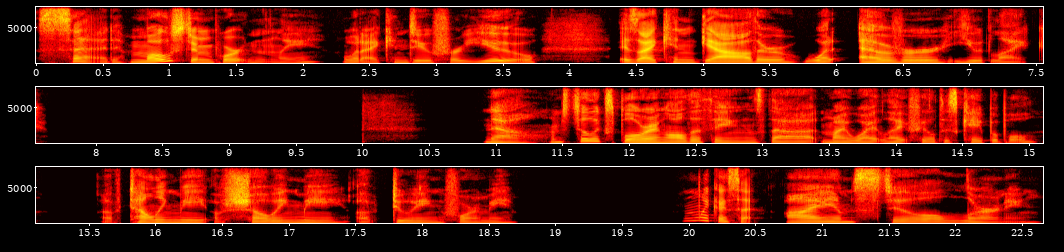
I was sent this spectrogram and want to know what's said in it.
said, most importantly, what I can do for you is I can gather whatever you'd like. Now, I'm still exploring all the things that my white light field is capable of telling me, of showing me, of doing for me. Like I said, I am still learning.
